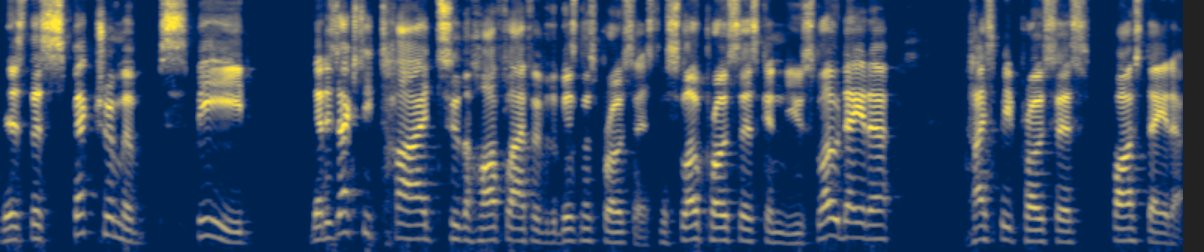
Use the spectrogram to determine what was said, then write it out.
there's this spectrum of speed that is actually tied to the half life of the business process. The slow process can use slow data, high speed process, fast data.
